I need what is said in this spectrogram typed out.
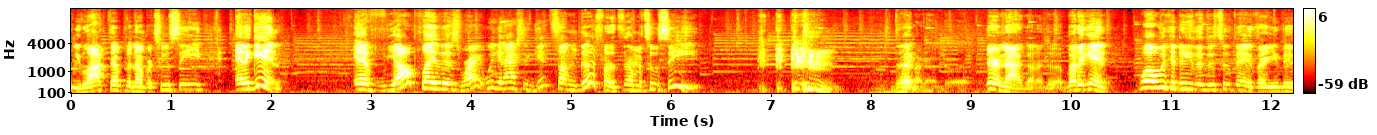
we locked up the number two seed. And again, if y'all play this right, we can actually get something good for the number two seed. They're not gonna do it. They're not gonna do it. But again, well, we could either do two things: like either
